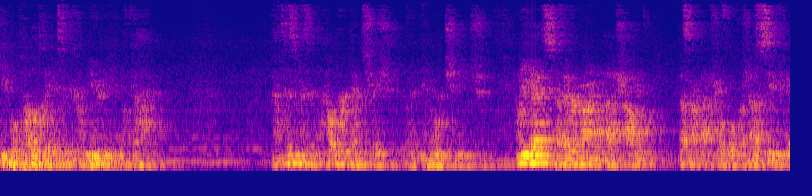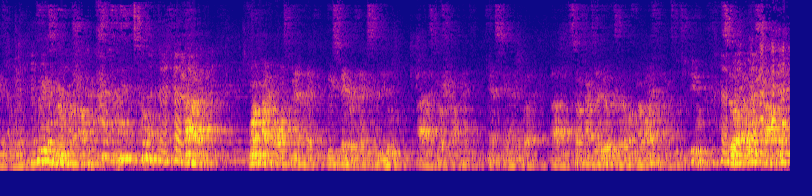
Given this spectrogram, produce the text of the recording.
people publicly into the community of God. Baptism is an outward demonstration of an inward change. How many of you guys have ever gone uh, shopping? That's not the actual full question. I was see if you guys are Who you guys have ever gone shopping? Let's go. Uh, one of my ultimate, like, least favorite things to do uh, is go shopping. Can't stand it, but uh, sometimes I do it because I love my wife, and that's what you do. So I went shopping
